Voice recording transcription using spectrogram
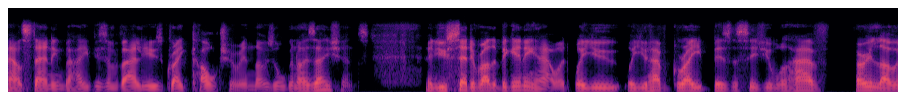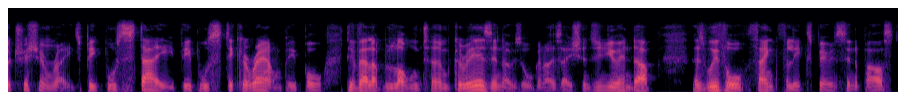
outstanding behaviors and values, great culture in those organizations. And you said it right at the beginning, Howard, where you where you have great businesses, you will have very low attrition rates. People stay, people stick around, people develop long term careers in those organizations. And you end up, as we've all thankfully experienced in the past,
